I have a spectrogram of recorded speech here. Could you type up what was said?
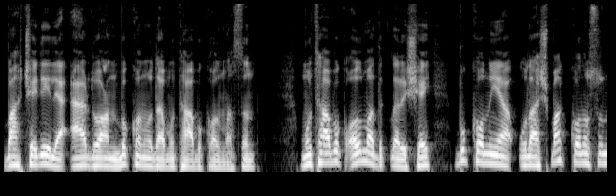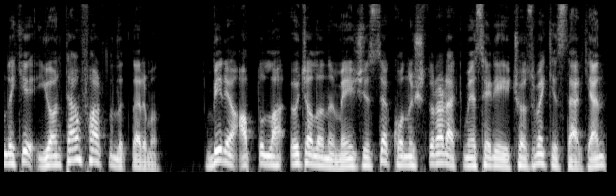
Bahçeli ile Erdoğan bu konuda mutabık olmasın? Mutabık olmadıkları şey bu konuya ulaşmak konusundaki yöntem farklılıkları mı? Biri Abdullah Öcalan'ı mecliste konuşturarak meseleyi çözmek isterken,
